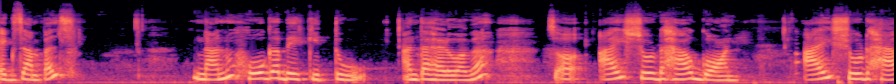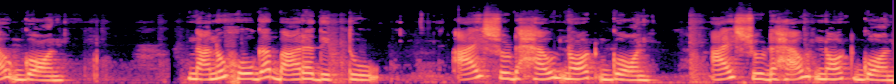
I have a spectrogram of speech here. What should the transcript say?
examples ನಾನು ಹೋಗಬೇಕಿತ್ತು ಅಂತ ಹೇಳುವಾಗ so I should have gone I should have gone ನಾನು ಹೋಗಬಾರದಿತ್ತು. I should have not gone I should have not gone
